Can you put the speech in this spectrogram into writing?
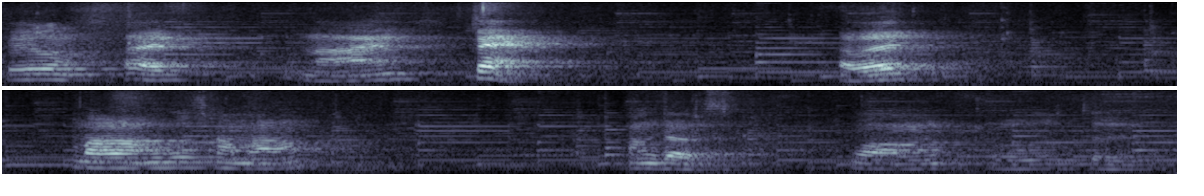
seven eight nine ten હવે મારા અંગૂઠામાં અંદર. વન ટુ થ્રી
